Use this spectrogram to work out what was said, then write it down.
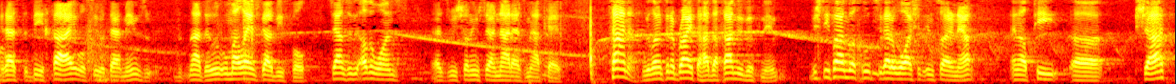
it has to be chai. We'll see what that means. Not the umaleim's got to be full. Sounds like the other ones, as the Rishonim say, are not as me'akev. Tana, we learned in a brayta, hadacha mibifnim, v'shtifa b'chutz. You got to wash it inside and out. And I'll pee uh, pshat.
